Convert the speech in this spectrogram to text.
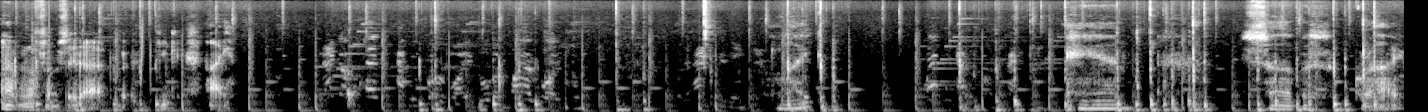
I don't know if I'm gonna say that, but he, hi. Subscribe.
